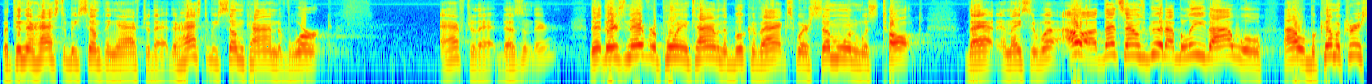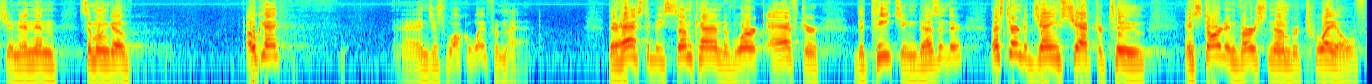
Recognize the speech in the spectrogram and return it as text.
but then there has to be something after that. There has to be some kind of work after that, doesn't there? There's never a point in time in the book of Acts where someone was taught that and they said, Well, oh, uh, that sounds good. I believe I will, I will become a Christian. And then someone go, Okay, and just walk away from that. There has to be some kind of work after the teaching, doesn't there? Let's turn to James chapter 2 and start in verse number 12.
